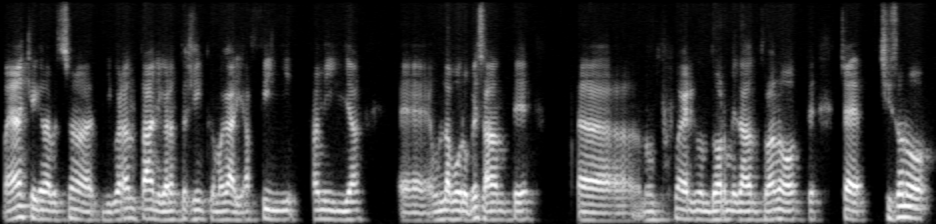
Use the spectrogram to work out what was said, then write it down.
ma è anche che una persona di 40 anni, 45, magari ha figli, famiglia, eh, un lavoro pesante, eh, non, magari non dorme tanto la notte, cioè ci sono,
